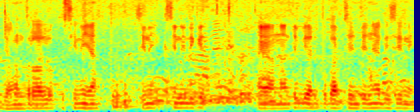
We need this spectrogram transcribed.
Jangan terlalu ke sini ya. Sini sini dikit. Ayo nanti biar tukar cincinnya di sini.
